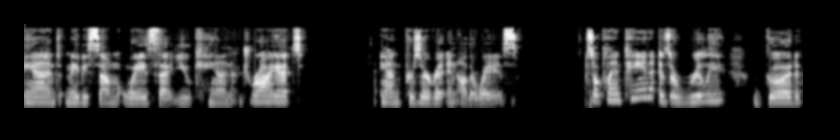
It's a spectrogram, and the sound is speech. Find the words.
and maybe some ways that you can dry it and preserve it in other ways. So, plantain is a really good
